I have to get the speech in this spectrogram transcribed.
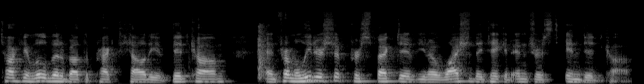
talking a little bit about the practicality of DIDComm and from a leadership perspective, you know, why should they take an interest in DIDComm?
